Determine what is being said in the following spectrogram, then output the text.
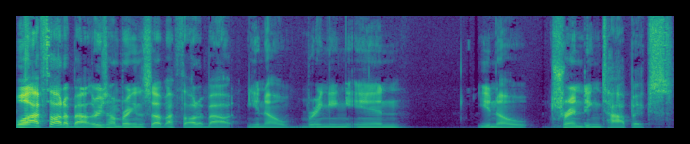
Well, I've thought about the reason I'm bringing this up. I've thought about you know bringing in, you know, trending topics,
